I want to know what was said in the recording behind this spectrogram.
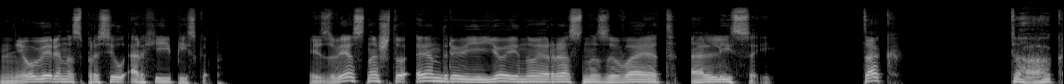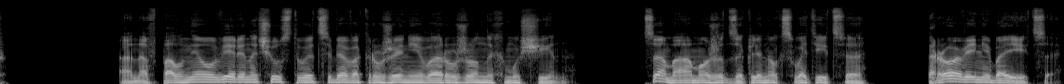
неуверенно спросил архиепископ. Известно, что Эндрю ее иной раз называет Алисой. Так? Так. Она вполне уверенно чувствует себя в окружении вооруженных мужчин. Сама может за клинок схватиться, крови не боится,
